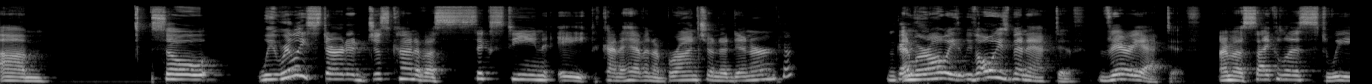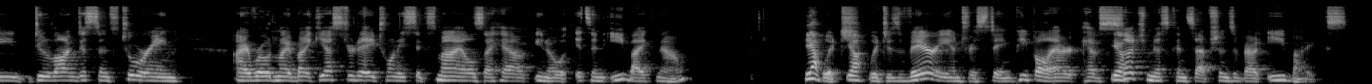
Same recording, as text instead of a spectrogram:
Um, so we really started just kind of a 16 8, kind of having a brunch and a dinner. Okay. And we're always we've always been active, very active. I'm a cyclist. We do long distance touring. I rode my bike yesterday, 26 miles. I have, you know, it's an e-bike now, yeah. which yeah. which is very interesting. People are, have Yeah. such misconceptions about e-bikes.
